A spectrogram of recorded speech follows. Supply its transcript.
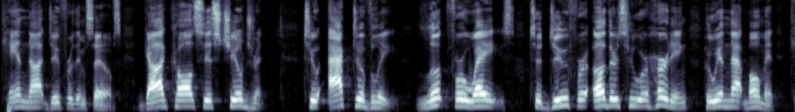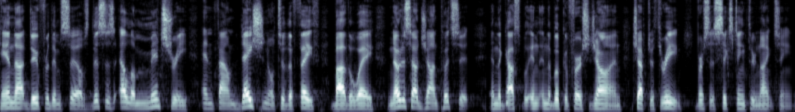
cannot do for themselves. God calls his children to actively look for ways to do for others who are hurting, who in that moment cannot do for themselves. This is elementary and foundational to the faith, by the way. Notice how John puts it in the gospel in, in the book of First John, chapter 3, verses 16 through 19.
